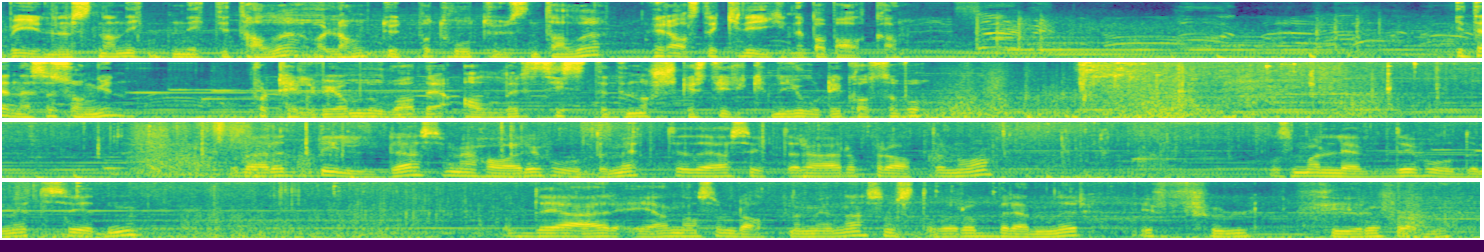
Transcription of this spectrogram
Fra begynnelsen av 1990-tallet og langt ut på 2000-tallet raste krigene på Balkan. I denne sesongen forteller vi om noe av det aller siste de norske styrkene gjorde i Kosovo. Det er et bilde som jeg har i hodet mitt idet jeg sitter her og prater nå, og som har levd i hodet mitt siden. Og det er en av soldatene mine som står og brenner i full fyr og flamme.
